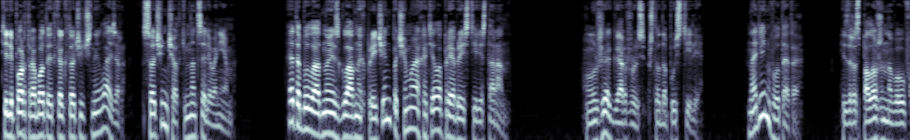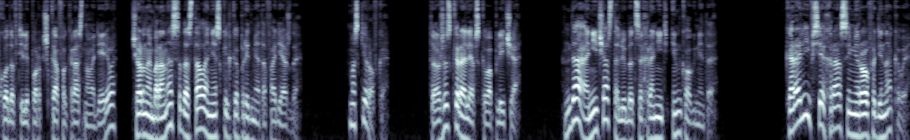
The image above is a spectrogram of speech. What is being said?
Телепорт работает как точечный лазер с очень четким нацеливанием. Это было одной из главных причин, почему я хотела приобрести ресторан. Уже горжусь, что допустили. Надень вот это. Из расположенного у входа в телепорт шкафа красного дерева черная баронесса достала несколько предметов одежды. Маскировка. Тоже с королевского плеча. Да, они часто любят сохранить инкогнито. Короли всех рас и миров одинаковы.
